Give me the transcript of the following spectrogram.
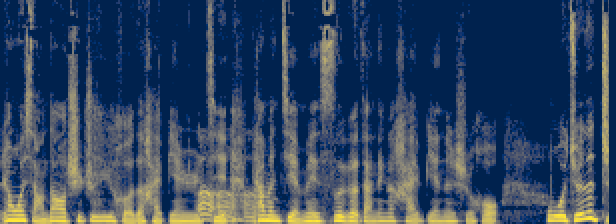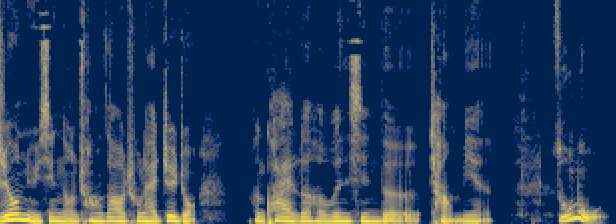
让我想到《失之愈合》的海边日记。嗯嗯嗯她们姐妹四个在那个海边的时候，我觉得只有女性能创造出来这种很快乐、和温馨的场面。祖母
